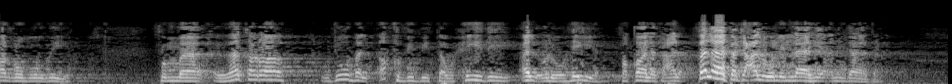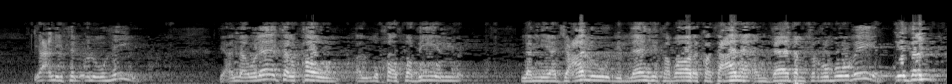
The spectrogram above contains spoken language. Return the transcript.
الربوبية. ثم ذكر وجوب الأخذ بتوحيد الألوهية. فقال تعالى فلا تجعلوا لله أندادا. يعني في الألوهية لأن أولئك القوم المخاطبين لم يجعلوا لله تبارك وتعالى أندادا في الربوبية. إذن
